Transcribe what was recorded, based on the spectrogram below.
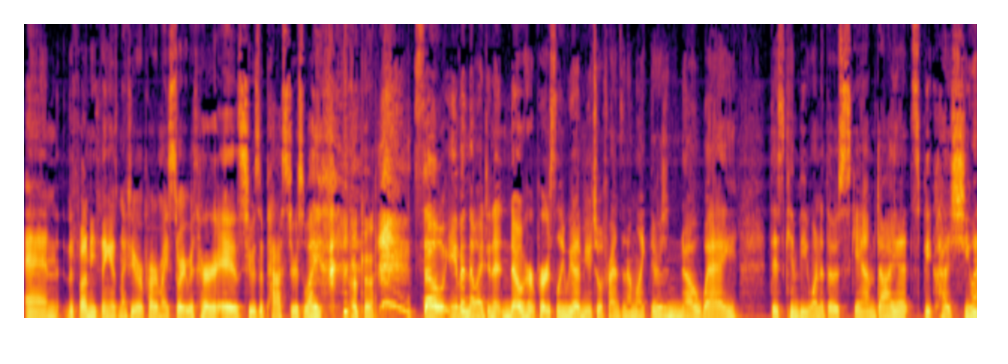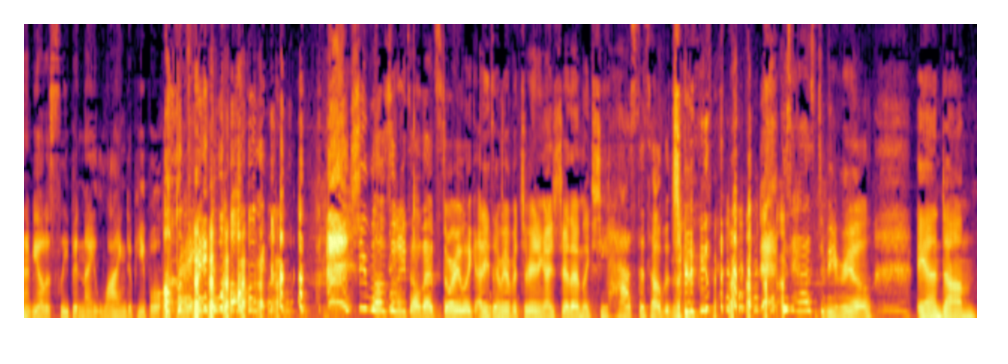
and the funny thing is, my favorite part of my story with her is she was a pastor's wife. Okay. so even though I didn't know her personally, we had mutual friends, and I'm like, there's no way this can be one of those scam diets because she wouldn't be able to sleep at night lying to people all day long. she loves when I tell that story. Like anytime we have a training, I share that. I'm like, she has to tell the truth. this has to be real. And um,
